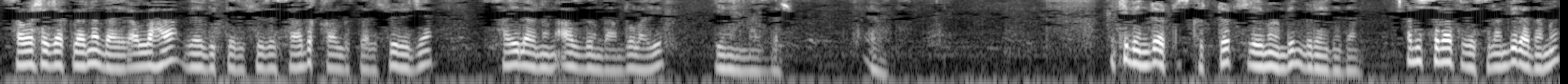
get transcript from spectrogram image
savaşacaklarına dair Allah'a verdikleri söze sadık kaldıkları sürece sayılarının azlığından dolayı yenilmezler. Evet. 2444 Süleyman bin Bureyde'den Aleyhissalatü Vesselam bir adamı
